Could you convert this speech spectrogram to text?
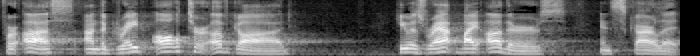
for us on the great altar of God, he was wrapped by others in scarlet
